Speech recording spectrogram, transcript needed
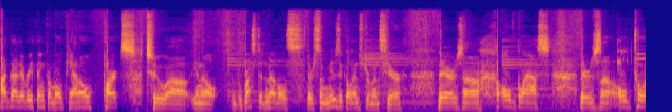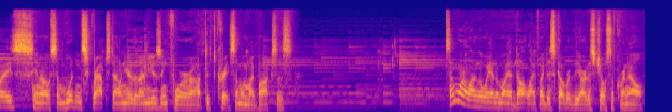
I've got everything from old piano parts to uh, you know rusted metals. There's some musical instruments here. There's uh, old glass. There's uh, old toys, you know, some wooden scraps down here that I'm using for uh, to, create some of my boxes. Somewhere along the way into my adult life, I discovered the artist Joseph Cornell.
